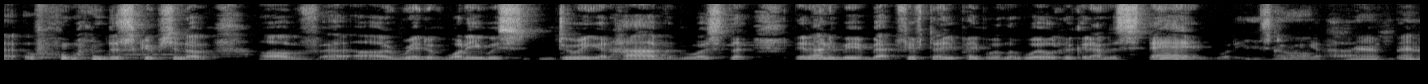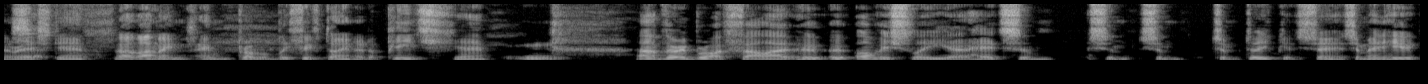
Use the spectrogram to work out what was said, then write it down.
uh, one description of of uh, I read of what he was doing at Harvard was that there'd only be about fifteen people in the world who could understand what he was doing at Harvard. Yeah, and the rest, yeah. Well, I mean, and probably 15 at a pinch, yeah. Mm. Very bright fellow who, who obviously uh, had some, some, some, some deep concerns. I mean, he,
